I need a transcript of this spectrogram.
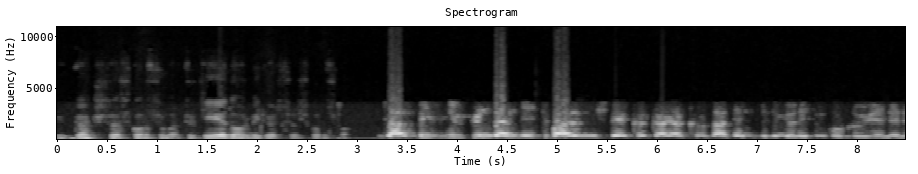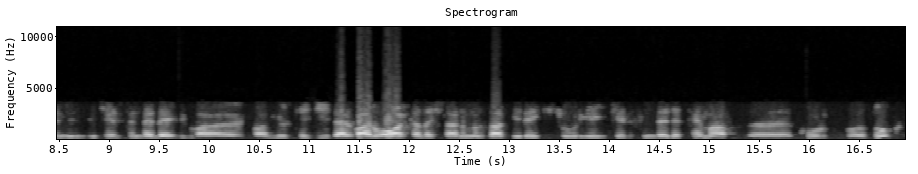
göç söz konusu mu? Türkiye'ye doğru bir göç söz konusu mu? Ya biz ilk günden itibaren işte 40 ayak zaten bizim yönetim kurulu üyelerimiz içerisinde de e, mülteciler var. O arkadaşlarımızla direkt Suriye içerisinde de temas e, kurduk.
